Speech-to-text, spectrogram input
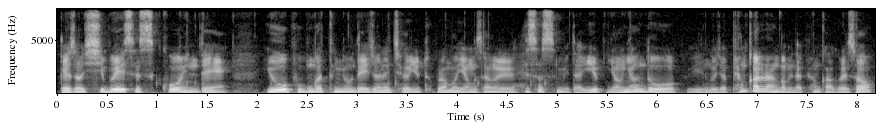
그래서 CVS 스코어인데 이 부분 같은 경우도 예전에 제가 유튜브로 한번 영상을 했었습니다. 위협 영향도인 거죠. 평가를 하는 겁니다. 평가. 그래서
